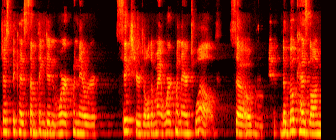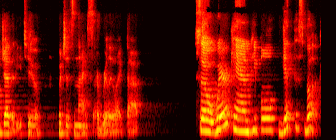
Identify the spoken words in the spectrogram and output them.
just because something didn't work when they were six years old, it might work when they're 12. So mm-hmm. the book has longevity too, which is nice. I really like that. So, where can people get this book?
